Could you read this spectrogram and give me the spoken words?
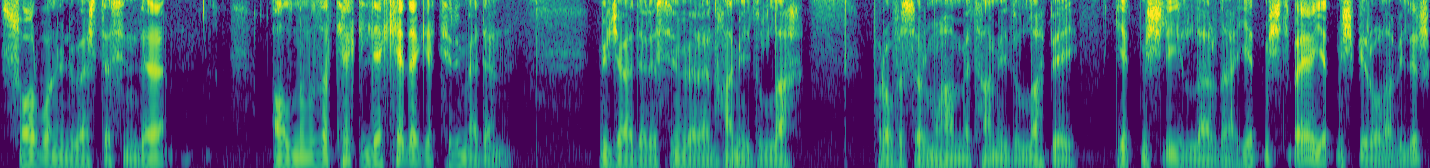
Sorbonne Üniversitesi'nde alnımıza tek leke de getirmeden mücadelesini veren Hamidullah Profesör Muhammed Hamidullah Bey 70'li yıllarda 70 veya 71 olabilir.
